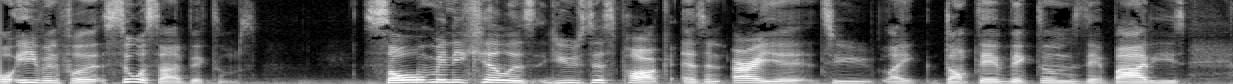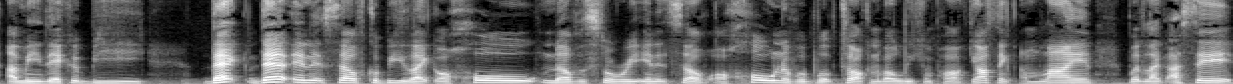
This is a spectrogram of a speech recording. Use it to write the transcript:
or even for suicide victims. So many killers use this park as an area to like dump their victims, their bodies, I mean, there could be that that in itself could be like a whole nother story in itself, a whole nother book talking about Leakin Park. Y'all think I'm lying, but like I said,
